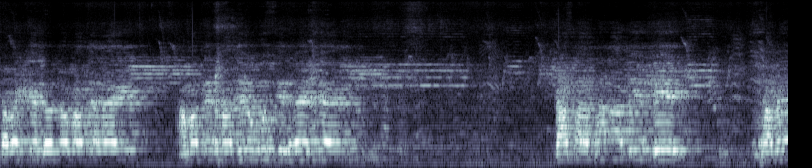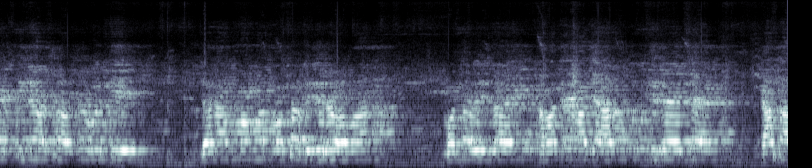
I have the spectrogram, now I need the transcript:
সবাইকে ধন্যবাদ জানাই। আমাদের মাঝে উপস্থিত হয়েছেন কাটা থানা বিএনপির সাবেক সিনিয়র সহসভাপতি জনাব মোহাম্মদ মোসাফিজুর রহমান মোসাফিজ ভাই, আমাদের মাঝে আরও উপস্থিত হয়েছেন কাটা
